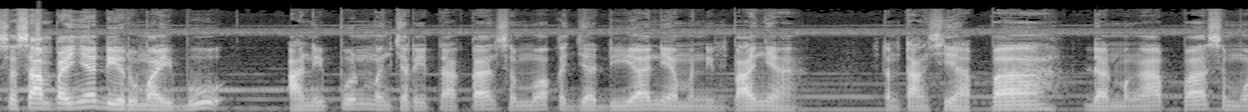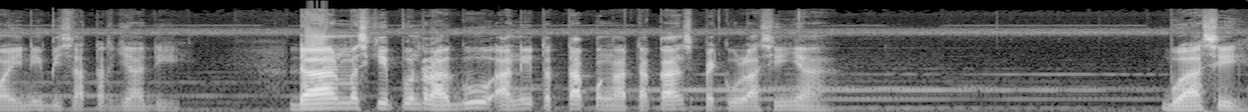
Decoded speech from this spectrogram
Sesampainya di rumah ibu, Ani pun menceritakan semua kejadian yang menimpanya. Tentang siapa dan mengapa semua ini bisa terjadi. Dan meskipun ragu, Ani tetap mengatakan spekulasinya. Bu Asi,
